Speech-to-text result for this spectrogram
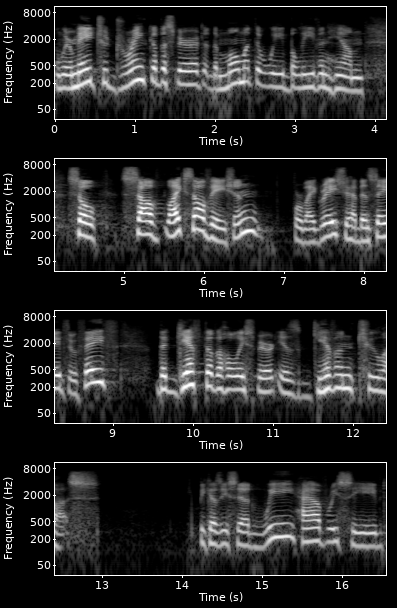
And we're made to drink of the Spirit at the moment that we believe in Him. So, like salvation, for by grace you have been saved through faith, the gift of the Holy Spirit is given to us. Because He said, We have received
